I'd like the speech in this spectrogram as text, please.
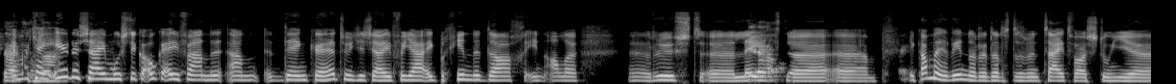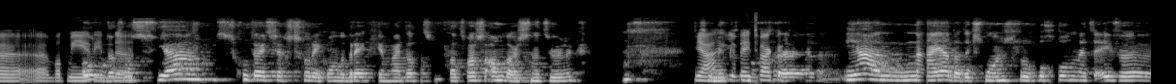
en wat jij eerder zei, moest ik ook even aan, aan denken. Hè, toen je zei van ja, ik begin de dag in alle uh, rust, uh, leegte. Ja. Uh, ik kan me herinneren dat er een tijd was toen je wat meer oh, in dat de... Was, ja, het is goed dat je zegt, sorry, ik onderbreek je, maar dat, dat was anders natuurlijk. Ja, je weet waar ik... Uh, ja, nou ja, dat ik s morgens vroeg begon met even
